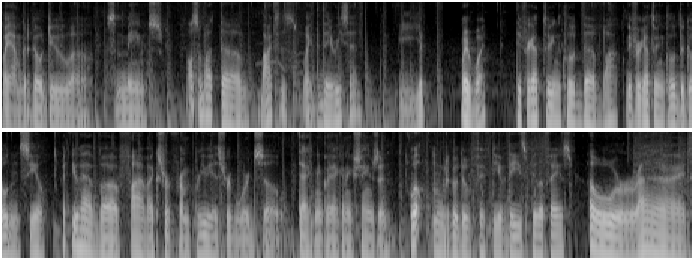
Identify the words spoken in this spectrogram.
But yeah, I'm gonna go do uh, some memes. Also about the boxes. Wait, did they reset? Yep. Wait, what? They forgot to include the box. They forgot to include the golden seal. I do have uh, five extra from previous rewards, so technically I can exchange them. Well, I'm gonna go do 50 of these pillar face. Alright,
